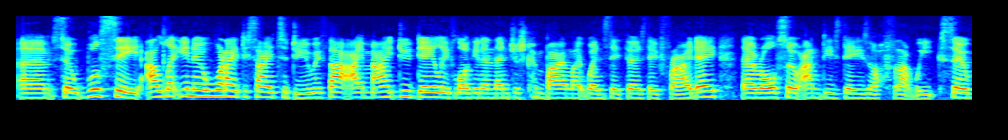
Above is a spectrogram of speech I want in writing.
Um, so we'll see. I'll let you know what I decide to do with that. I might do daily vlogging and then just combine like Wednesday, Thursday, Friday. There are also Andy's days off for that week. So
